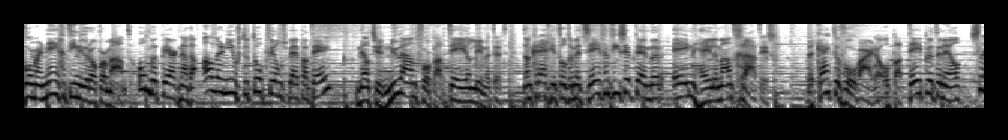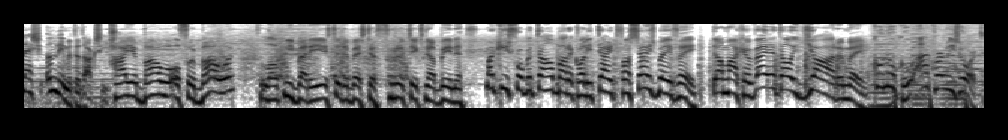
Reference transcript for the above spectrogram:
Voor maar 19 euro per maand. Onbeperkt naar de allernieuwste topfilms bij Pathé? Meld je nu aan voor Pathé Unlimited. Dan krijg je tot en met 17 september één hele maand gratis. Bekijk de voorwaarden op pathé.nl slash unlimited actie. Ga je bouwen of verbouwen? Loop niet bij de eerste de beste fruttix naar binnen. Maar kies voor betaalbare kwaliteit van Sijs BV. Daar maken wij het al jaren mee. Kunuku Aqua Resort.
